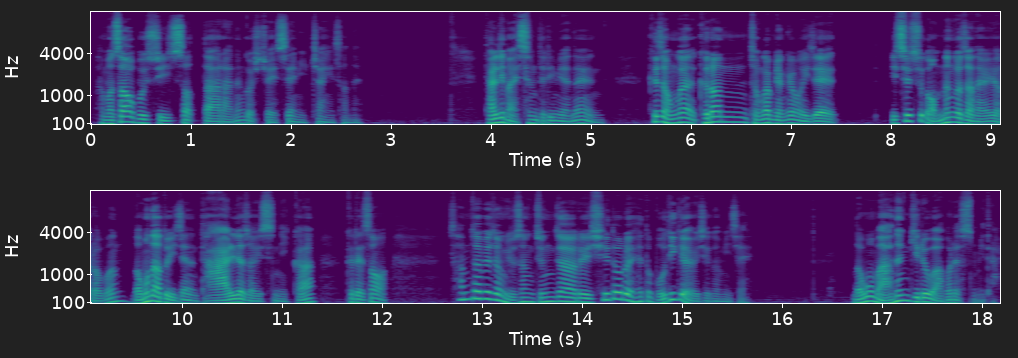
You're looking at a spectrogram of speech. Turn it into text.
한번 싸워볼 수 있었다라는 것이죠. SM 입장에서는. 달리 말씀드리면은 그 정관 그런 정관 변경을 이제 있을 수가 없는 거잖아요, 여러분. 너무나도 이제는 다 알려져 있으니까. 그래서 삼자배정 유상 증자를 시도를 해도 못 이겨요, 지금 이제. 너무 많은 길을 와버렸습니다.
